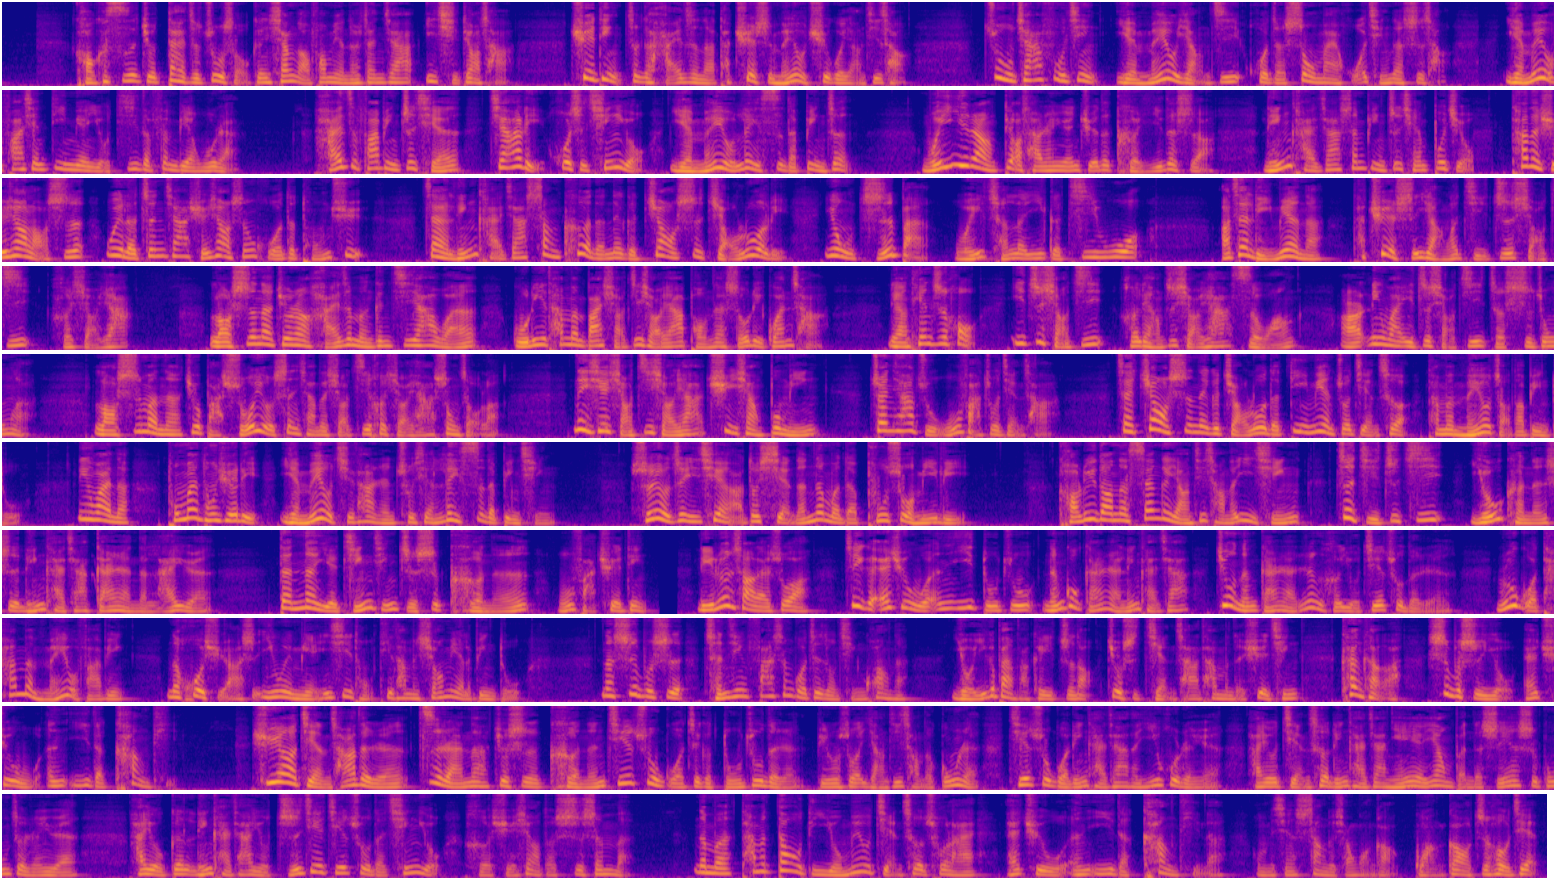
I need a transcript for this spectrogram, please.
考克斯就带着助手跟香港方面的专家一起调查，确定这个孩子呢，他确实没有去过养鸡场，住家附近也没有养鸡或者售卖活禽的市场，也没有发现地面有鸡的粪便污染。孩子发病之前，家里或是亲友也没有类似的病症。唯一让调查人员觉得可疑的是啊，林凯家生病之前不久，他的学校老师为了增加学校生活的童趣。在林凯家上课的那个教室角落里，用纸板围成了一个鸡窝，而在里面呢，他确实养了几只小鸡和小鸭。老师呢，就让孩子们跟鸡鸭玩，鼓励他们把小鸡小鸭捧在手里观察。两天之后，一只小鸡和两只小鸭死亡，而另外一只小鸡则失踪了。老师们呢，就把所有剩下的小鸡和小鸭送走了。那些小鸡小鸭去向不明，专家组无法做检查。在教室那个角落的地面做检测，他们没有找到病毒。另外呢，同班同学里也没有其他人出现类似的病情。所有这一切啊，都显得那么的扑朔迷离。考虑到那三个养鸡场的疫情，这几只鸡有可能是林凯家感染的来源，但那也仅仅只是可能，无法确定。理论上来说啊，这个 H5N1 毒株能够感染林凯家，就能感染任何有接触的人。如果他们没有发病，那或许啊，是因为免疫系统替他们消灭了病毒。那是不是曾经发生过这种情况呢？有一个办法可以知道，就是检查他们的血清，看看啊，是不是有 H5N1 的抗体。需要检查的人，自然呢就是可能接触过这个毒株的人，比如说养鸡场的工人，接触过林凯家的医护人员，还有检测林凯家粘液样本的实验室工作人员，还有跟林凯家有直接接触的亲友和学校的师生们。那么他们到底有没有检测出来 H5N1 的抗体呢？我们先上个小广告，广告之后见。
